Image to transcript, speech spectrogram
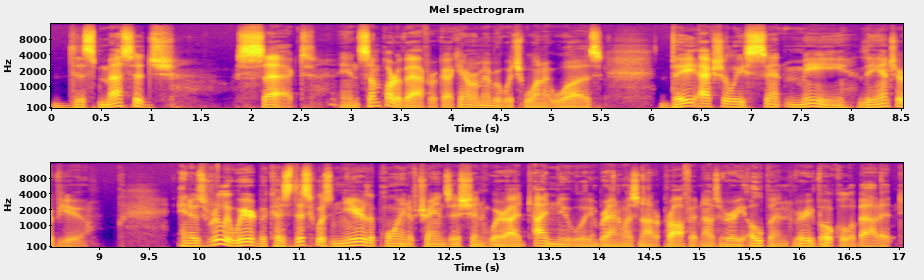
this message sect in some part of Africa, I can't remember which one it was, they actually sent me the interview. And it was really weird because this was near the point of transition where I, I knew William Branham was not a prophet and I was very open, very vocal about it.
